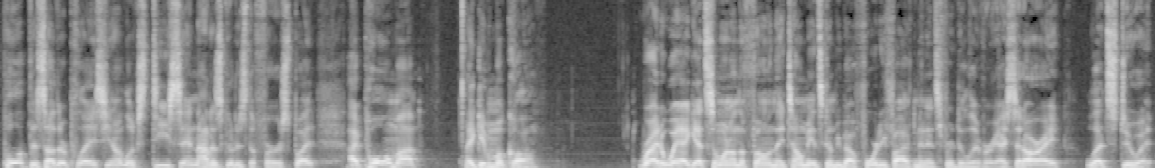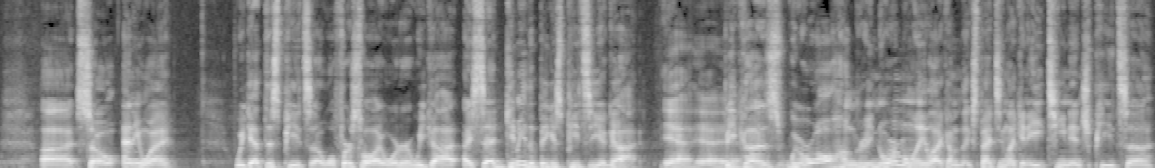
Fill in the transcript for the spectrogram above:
pull up this other place. You know, it looks decent, not as good as the first, but I pull him up. I give him a call. Right away, I get someone on the phone. They tell me it's going to be about 45 minutes for delivery. I said, all right, let's do it. Uh, so, anyway, we get this pizza. Well, first of all, I order. We got, I said, give me the biggest pizza you got Yeah, yeah, yeah. because we were all hungry. Normally, like I'm expecting like an 18 inch pizza,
